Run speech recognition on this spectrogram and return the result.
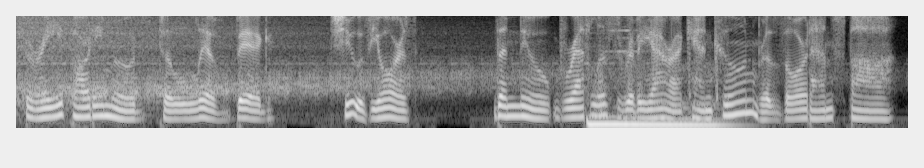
Three party moods to live big. Choose yours. The new Breathless Riviera Cancun Resort and Spa.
